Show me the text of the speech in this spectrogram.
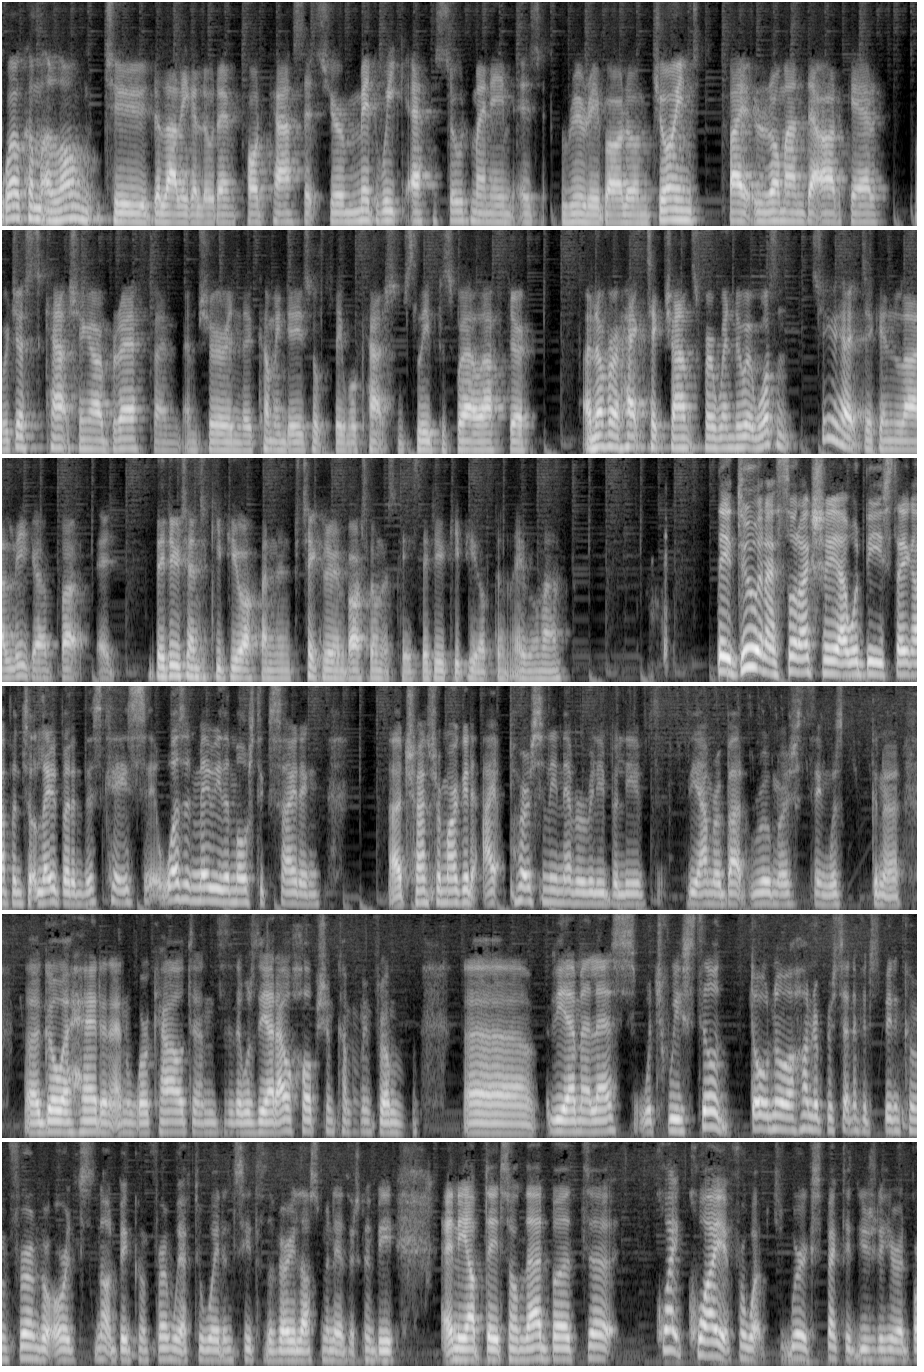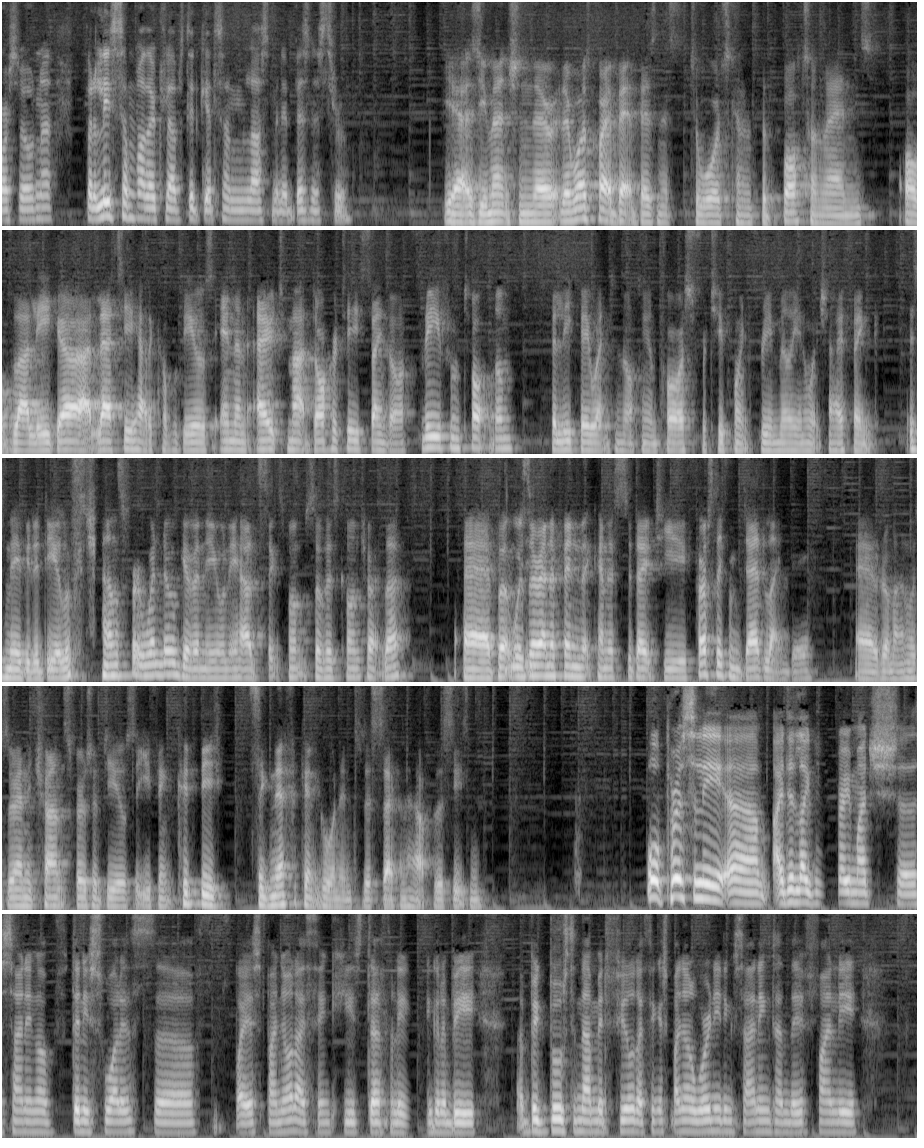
Welcome along to the La Liga Lowdown podcast. It's your midweek episode. My name is Ruairidh Barlow. I'm joined by Roman de Arquer. We're just catching our breath. I'm, I'm sure in the coming days, hopefully, we'll catch some sleep as well after another hectic transfer window. It wasn't too hectic in La Liga, but it, they do tend to keep you up. And in particular, in Barcelona's case, they do keep you up, don't they, Roman? They do, and I thought actually I would be staying up until late, but in this case, it wasn't maybe the most exciting uh, transfer market. I personally never really believed the Amrabat rumors thing was gonna uh, go ahead and, and work out, and there was the Araujo option coming from uh, the MLS, which we still don't know 100% if it's been confirmed or, or it's not been confirmed. We have to wait and see to the very last minute if there's going to be any updates on that. But uh, quite quiet for what we're expected usually here at Barcelona, but at least some other clubs did get some last minute business through. Yeah, as you mentioned, there there was quite a bit of business towards kind of the bottom end of La Liga. Atleti had a couple of deals in and out. Matt Doherty signed on a free from Tottenham. Felipe went to Nottingham Forest for 2.3 million, which I think is maybe the deal of the transfer window, given he only had six months of his contract left. Uh, but was there anything that kind of stood out to you, firstly from deadline day, uh, Roman, was there any transfers or deals that you think could be significant going into the second half of the season? Well, personally, um, I did like very much uh, the signing of Denis Suarez uh, by Espanyol. I think he's definitely going to be a big boost in that midfield. I think Espanyol were needing signings, and they finally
